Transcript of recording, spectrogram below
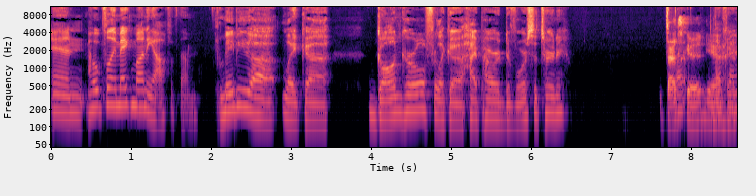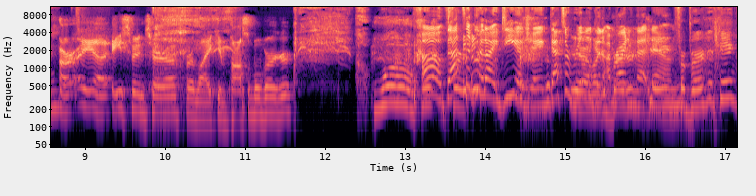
and hopefully make money off of them. maybe uh, like uh, Gone Girl for like a high powered divorce attorney. That's good. Yeah. okay. Or uh, Ace Ventura for like Impossible Burger. Whoa! For, Oh, that's a good idea, Jake. That's a really Yeah, like good. a I'm writing that King. down. for Burger King,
